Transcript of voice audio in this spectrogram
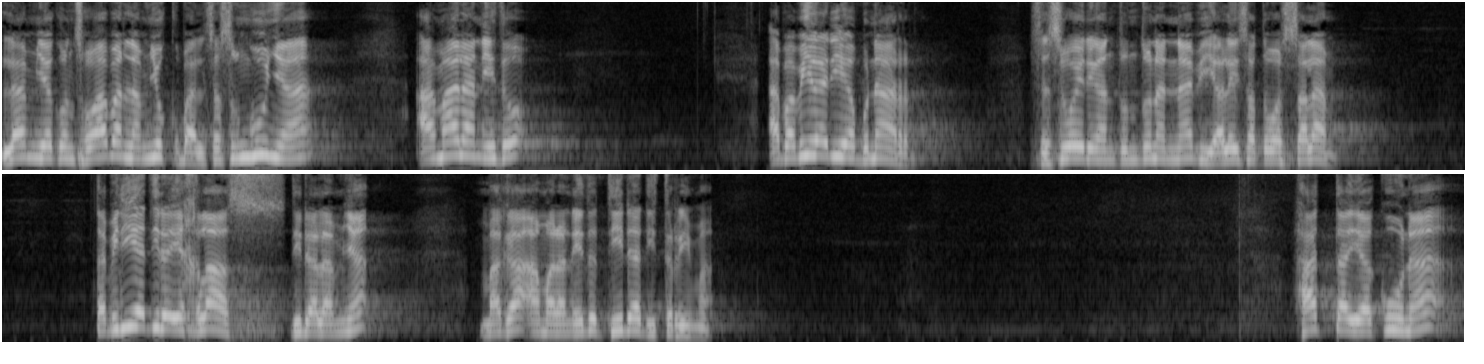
lam yakun sawaban lam yuqbal. Sesungguhnya amalan itu apabila dia benar sesuai dengan tuntunan Nabi alaihi tapi dia tidak ikhlas di dalamnya maka amalan itu tidak diterima. hatta yakuna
